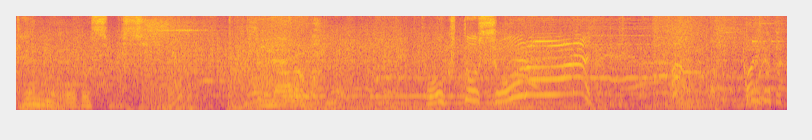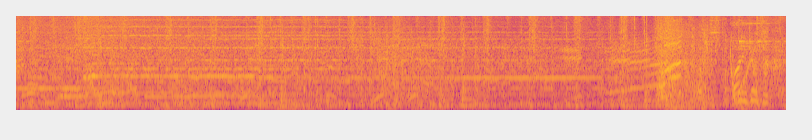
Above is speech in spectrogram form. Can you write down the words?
天のおぼし飯ならば僕と昇乱あれ。ありがたくありがたく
